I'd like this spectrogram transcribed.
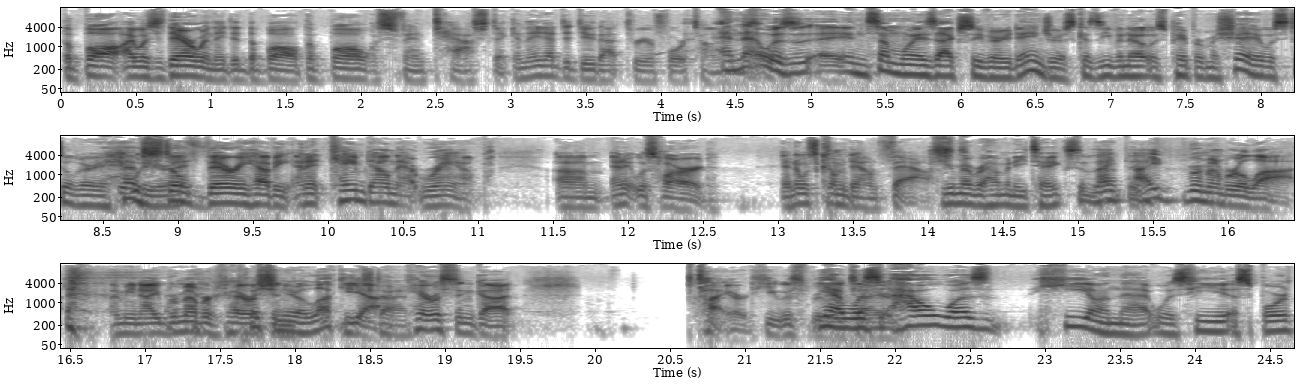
The ball, I was there when they did the ball. The ball was fantastic, and they had to do that three or four times. And that was, in some ways, actually very dangerous because even though it was paper mache, it was still very heavy. it was still right? very heavy, and it came down that ramp, um, and it was hard, and it was coming down fast. Do you remember how many takes of that? thing? I remember a lot. I mean, I remember Harrison. You're lucky. yeah, time. Harrison got tired. He was really yeah. Was tired. how was he on that? Was he a sport?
